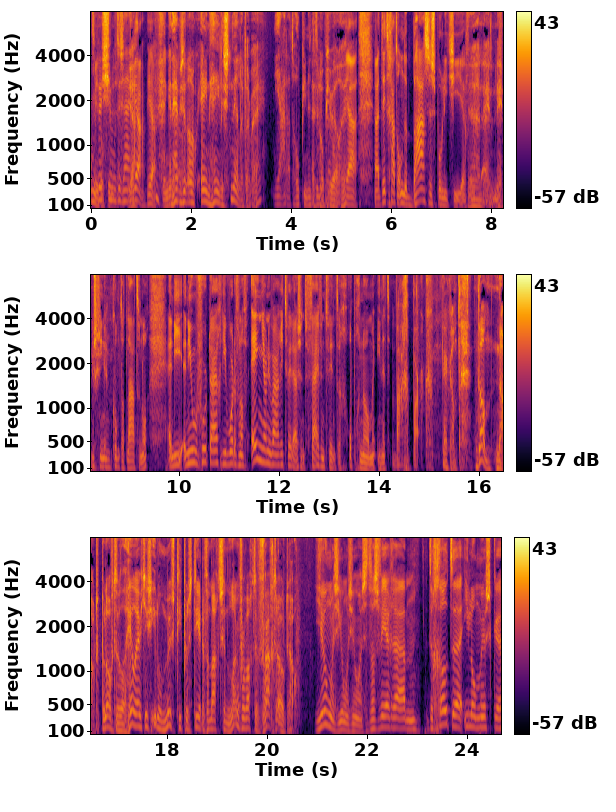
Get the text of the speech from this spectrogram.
kunnen moeten zijn. Ja, ja, ja, ik denk En hebben ze dan ook één hele snelle daarbij? Ja, dat hoop je natuurlijk. hoop je wel, hè? Ja, nou, dit gaat om de basispolitie. eh, voertuigen. nee, nee, Dus misschien ja. komt dat later nog. En die nieuwe voertuigen die worden vanaf 1 januari 2025 opgenomen in het Wagenpark. Kijk dan. Dan, nou, het beloofde wel heel eventjes. Elon Musk die presenteerde vannacht zijn lang verwachte vrachtauto. Jongens, jongens, jongens. Het was weer ehm, de grote Elon Musk eh,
